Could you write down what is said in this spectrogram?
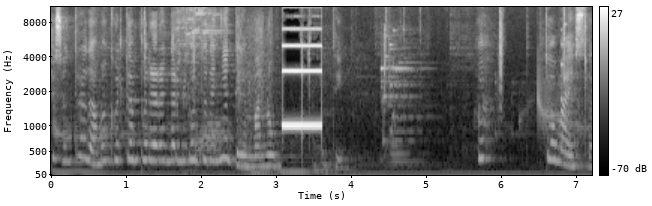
Ci sono entrata, manco il tempo di rendermi conto di niente che mi hanno tutti. Uh, tua maestra.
